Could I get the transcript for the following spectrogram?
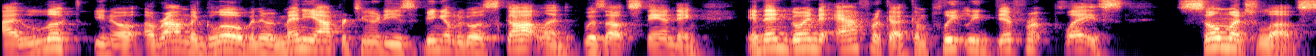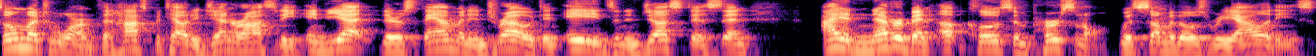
I looked, you know, around the globe and there were many opportunities. Being able to go to Scotland was outstanding. And then going to Africa, a completely different place. So much love, so much warmth and hospitality, generosity. And yet there's famine and drought and AIDS and injustice. And I had never been up close and personal with some of those realities.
